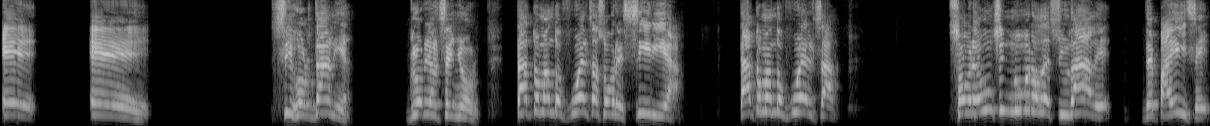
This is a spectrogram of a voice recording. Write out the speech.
eh, eh, Cisjordania, gloria al Señor, está tomando fuerza sobre Siria, está tomando fuerza sobre un sinnúmero de ciudades, de países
